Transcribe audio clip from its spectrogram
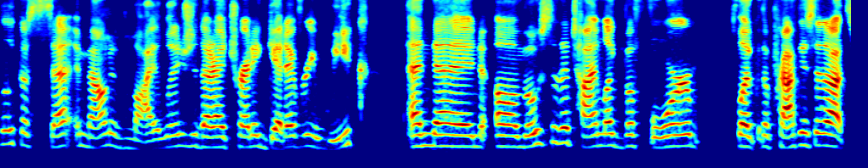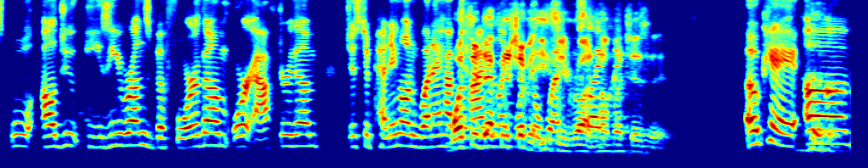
like a set amount of mileage that I try to get every week, and then uh, most of the time, like before like the practices at school, I'll do easy runs before them or after them, just depending on when I have What's time. What's the definition like, of an easy run? Like. How much is it? Okay. Um.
